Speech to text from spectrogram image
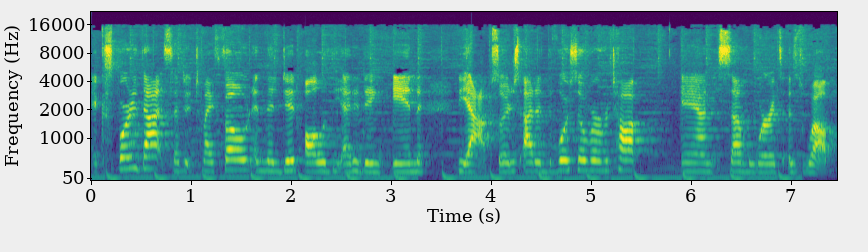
exported that, sent it to my phone, and then did all of the editing in the app. So I just added the voiceover over top, and some words as well,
